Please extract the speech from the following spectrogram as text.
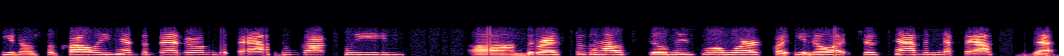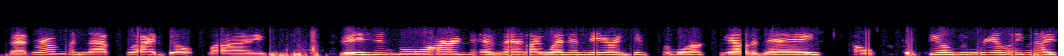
You know, so Colleen had the bedroom. The bathroom got cleaned. Um, the rest of the house still needs more work, but you know what? Just having that bath, that bedroom, and that's where I built my vision board. And then I went in there and did some work the other day. So it feels really nice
